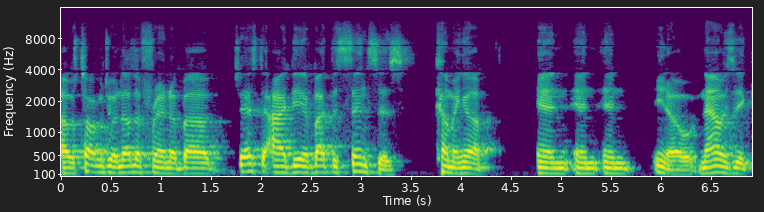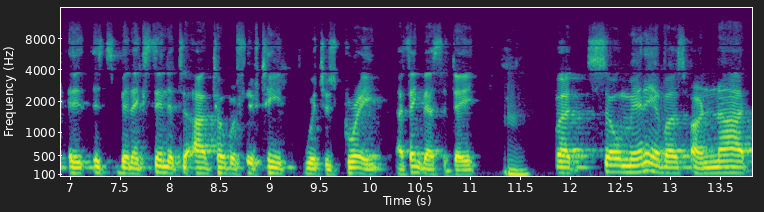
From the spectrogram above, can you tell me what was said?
I was talking to another friend about just the idea about the census coming up, and and and you know now is it, it's been extended to October fifteenth, which is great. I think that's the date. Mm. But so many of us are not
